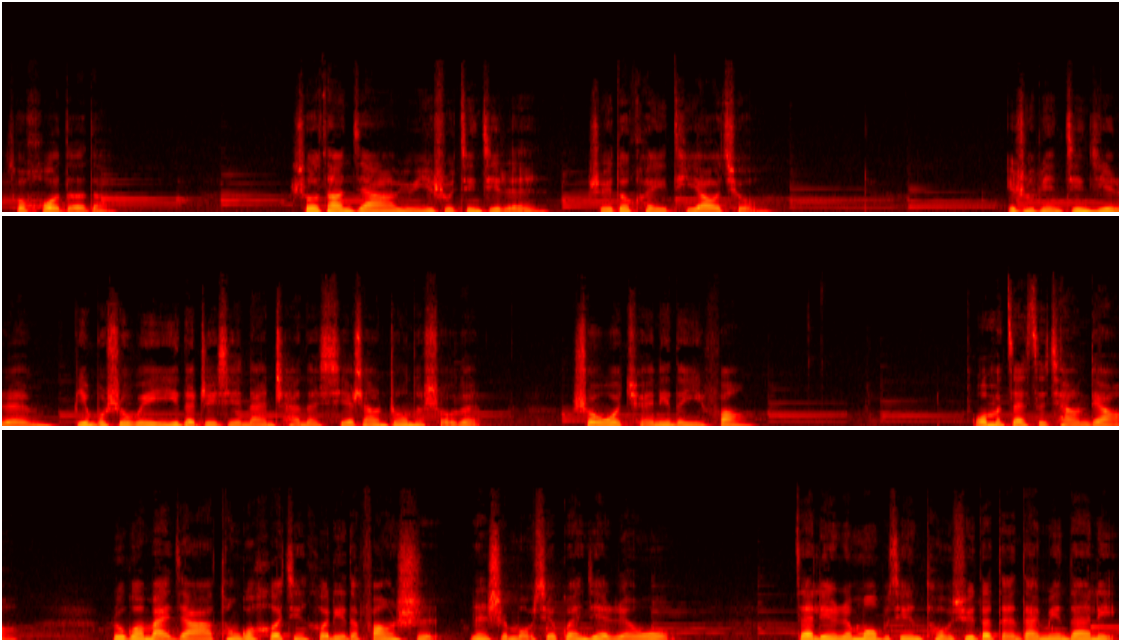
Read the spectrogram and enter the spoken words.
所获得的。收藏家与艺术经纪人谁都可以提要求。艺术品经纪人并不是唯一的这些难缠的协商中的手段，手握权力的一方。我们再次强调，如果买家通过合情合理的方式认识某些关键人物。在令人摸不清头绪的等待名单里，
